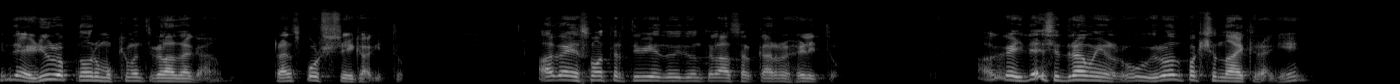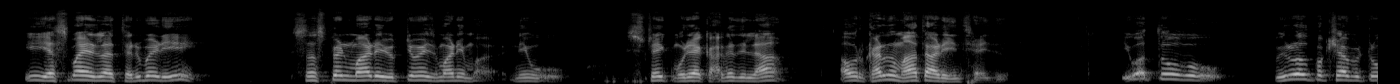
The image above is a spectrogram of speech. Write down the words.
ಹಿಂದೆ ಯಡಿಯೂರಪ್ಪನವರು ಮುಖ್ಯಮಂತ್ರಿಗಳಾದಾಗ ಟ್ರಾನ್ಸ್ಪೋರ್ಟ್ ಸ್ಟ್ರೈಕ್ ಆಗಿತ್ತು. ಆಗ ಎಸ್ಮಾ ತರ್ತೀವಿ ಅದು ಇದು ಅಂತೆಲ್ಲ ಆ ಸರ್ಕಾರ ಹೇಳಿತ್ತು. ಆಗ ಇದೇ ಸಿದ್ದರಾಮಯ್ಯನವರು ವಿರೋಧ ಪಕ್ಷದ ನಾಯಕರಾಗಿ ಈ ಎಸ್ಮಾ ಎಲ್ಲ ತರಬೇಡಿ, ಸಸ್ಪೆಂಡ್ ಮಾಡಿ, ವಿಕ್ಟಿಮೈಸ್ ಮಾಡಿ ನೀವು ಸ್ಟ್ರೈಕ್ ಮುರಿಯೋಕ್ಕಾಗೋದಿಲ್ಲ ಅವ್ರು ಕರೆದು ಮಾತಾಡಿ ಅಂತ ಹೇಳಿದರು. ಇವತ್ತು ವಿರೋಧ ಪಕ್ಷ ಬಿಟ್ಟು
